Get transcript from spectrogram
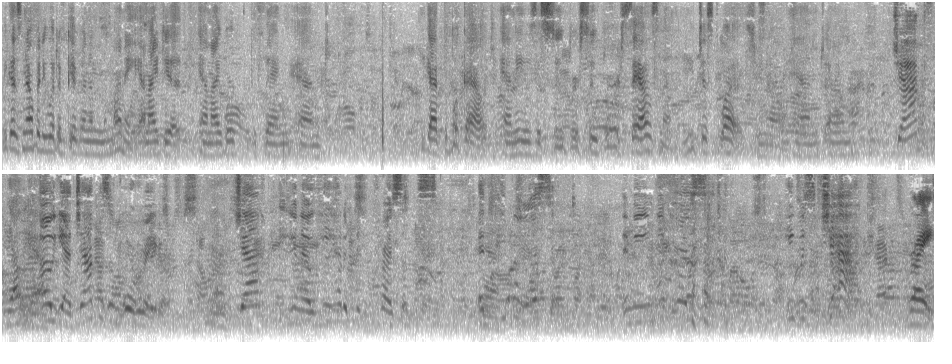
because nobody would have given him the money, and I did. And I worked the thing, and he got the book out, and he was a super, super salesman. He just was, you know. And um, Jack? Yeah, oh, yeah. Oh, yeah, Jack was an orator. Jack, you know, he had a big presence. And Yeah. people listened. I mean, because he was Jack. Right.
